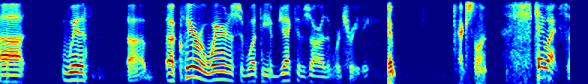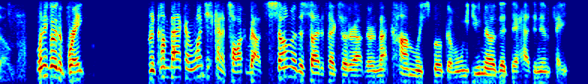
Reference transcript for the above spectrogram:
uh, with uh, a clear awareness of what the objectives are that we're treating. Yep. Excellent. Tell you what. So, when we go to break, I'm going to come back, I want to just kind of talk about some of the side effects that are out there not commonly spoke of, and we do know that it has an impact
